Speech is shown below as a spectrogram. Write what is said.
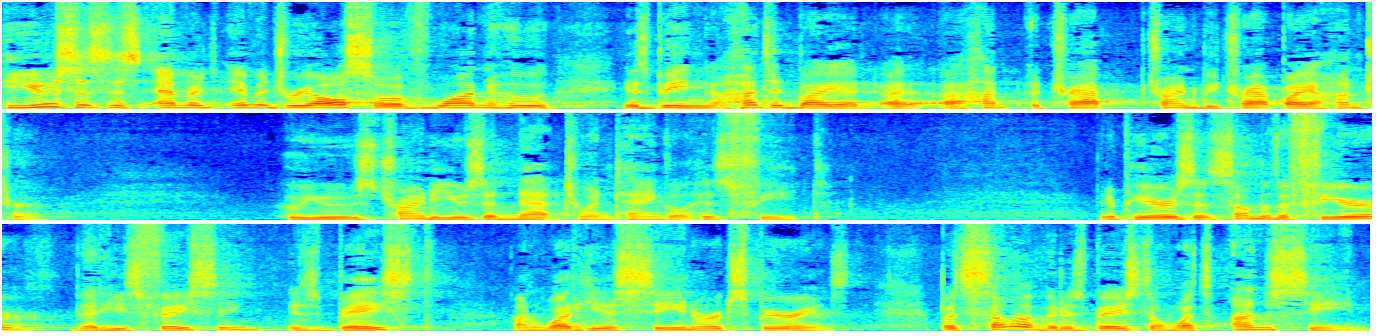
He uses this imagery also of one who is being hunted by a, a, a, hunt, a trap, trying to be trapped by a hunter, who is trying to use a net to entangle his feet. It appears that some of the fear that he's facing is based on what he has seen or experienced, but some of it is based on what's unseen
